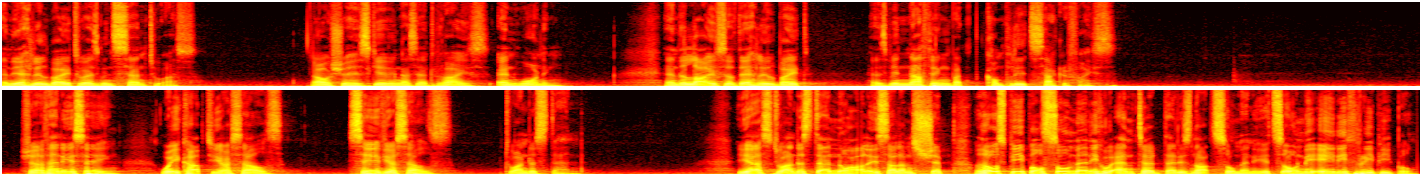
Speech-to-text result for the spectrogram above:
And the Ahlul Bayt who has been sent to us, our Shaykh is giving us advice and warning. And the lives of the Ahlul Bayt has been nothing but complete sacrifice. Shaykh Effendi is saying, wake up to yourselves, save yourselves to understand. Yes, to understand Nuh salam's ship, those people, so many who entered, that is not so many. It's only 83 people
